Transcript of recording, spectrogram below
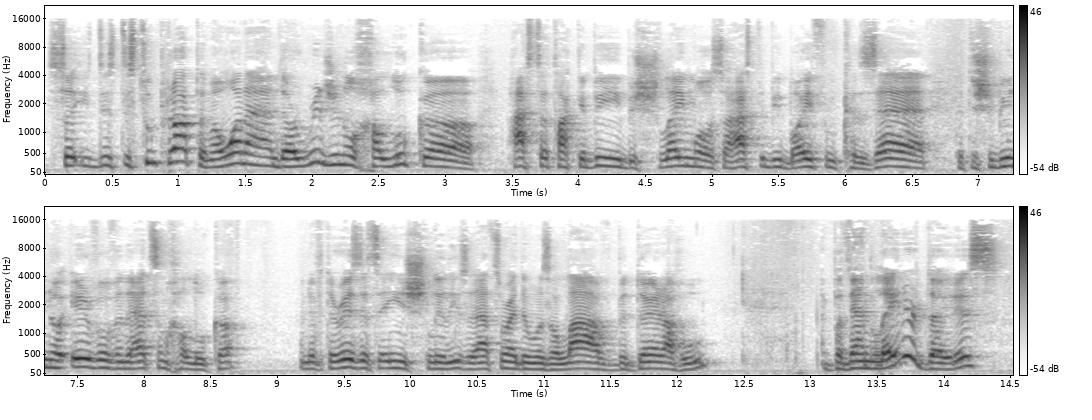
so there's, there's two pratim. On one hand, the original chalukah has to take be b'shleimus, so has to be by from kazeh that there should be no irvuv in the etzem chalukah, and if there is, it's in shlili. So that's why there was a lav b'deirahu. But then later, deiris.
